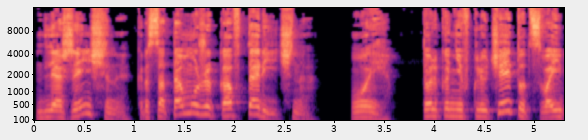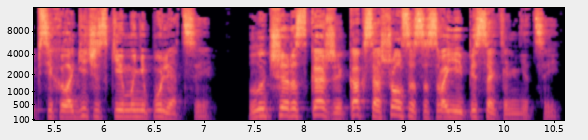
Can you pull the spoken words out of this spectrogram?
Для женщины красота мужика вторична. Ой, только не включай тут свои психологические манипуляции. Лучше расскажи, как сошелся со своей писательницей.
